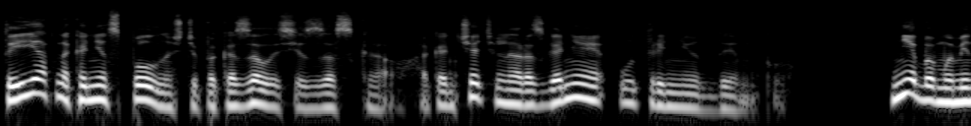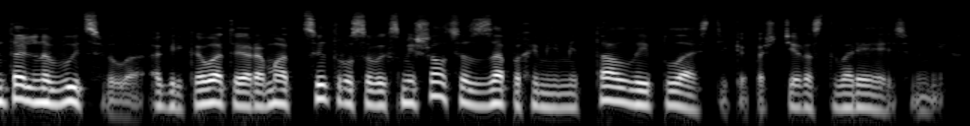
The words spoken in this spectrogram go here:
Тыят, наконец, полностью показалась из-за скал, окончательно разгоняя утреннюю дымку. Небо моментально выцвело, а грековатый аромат цитрусовых смешался с запахами металла и пластика, почти растворяясь в них.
